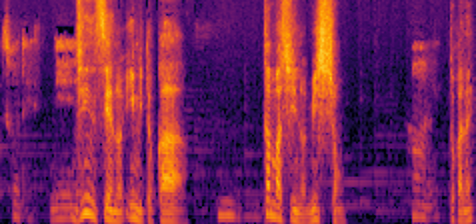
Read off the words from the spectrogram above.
そうですね。人生の意味とか、うん魂のミッションはい。とかね。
